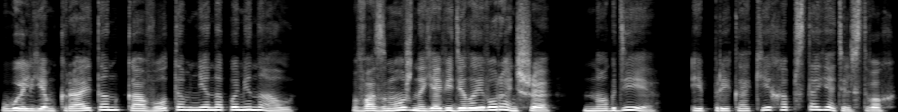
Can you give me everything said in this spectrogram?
Уильям Крайтон кого-то мне напоминал. Возможно, я видела его раньше — но где и при каких обстоятельствах?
